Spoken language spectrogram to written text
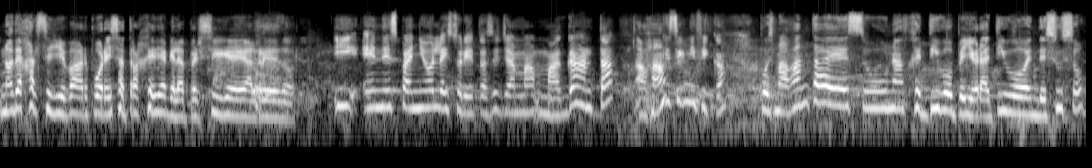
no dejarse llevar por esa tragedia que la persigue alrededor. Y en español la historieta se llama Maganta. ¿Qué significa? Pues Maganta es un adjetivo peyorativo en desuso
